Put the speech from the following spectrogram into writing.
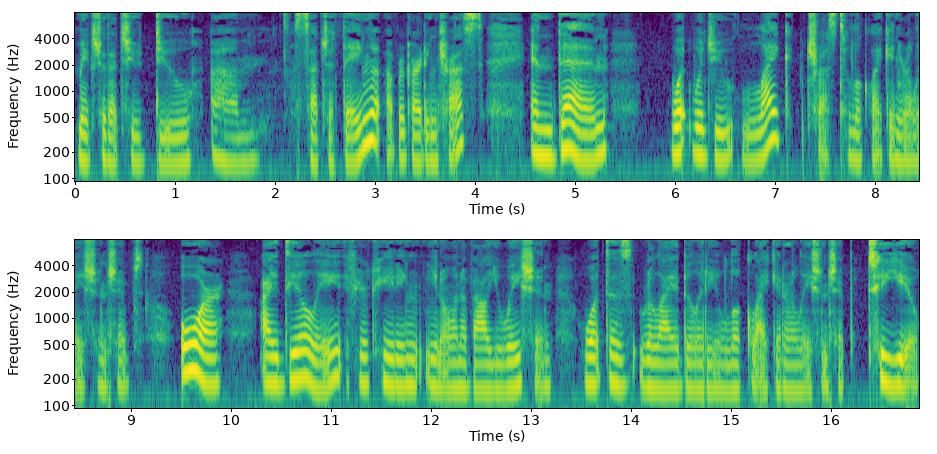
make sure that you do um, such a thing regarding trust. And then, what would you like trust to look like in your relationships? Or ideally, if you're creating, you know, an evaluation, what does reliability look like in a relationship to you?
